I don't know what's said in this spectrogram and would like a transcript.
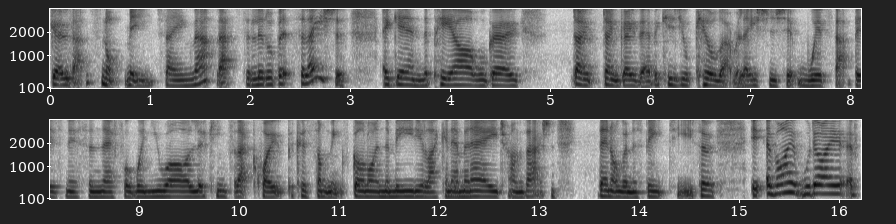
go, that's not me saying that. That's a little bit salacious. Again, the PR will go, don't don't go there because you'll kill that relationship with that business and therefore when you are looking for that quote because something's gone on in the media like an M&A transaction they're not going to speak to you so if i would i have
